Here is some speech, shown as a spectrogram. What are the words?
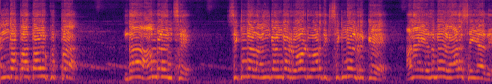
எங்க பார்த்தாலும் குப்பை. இந்த ஆம்புலன்ஸ் சிக்னல் அங்கங்க ரோடு ஓரத்துக்கு சிக்னல் இருக்கு. ஆனா எதுவுமே வேலை செய்யாது.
